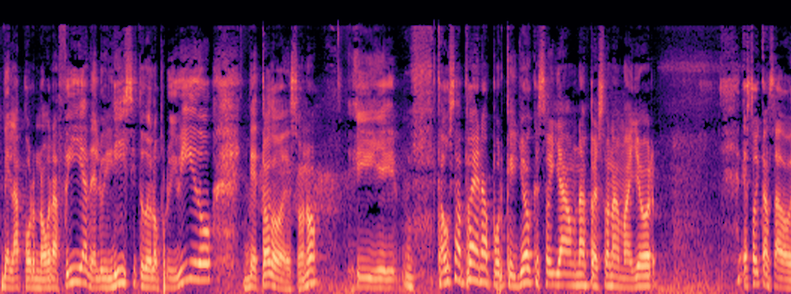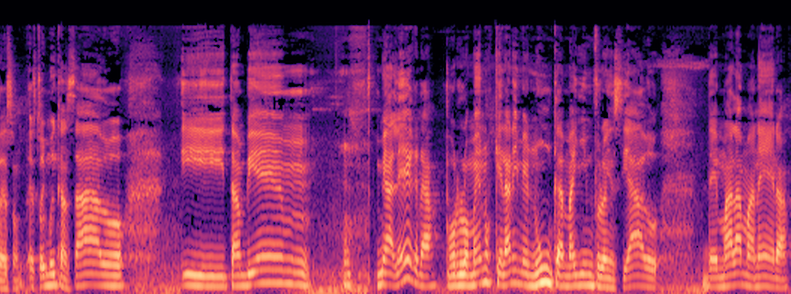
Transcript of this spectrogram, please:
de la pornografía, de lo ilícito, de lo prohibido, de todo eso, ¿no? Y causa pena porque yo que soy ya una persona mayor, estoy cansado de eso, estoy muy cansado y también me alegra por lo menos que el anime nunca me haya influenciado de mala manera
